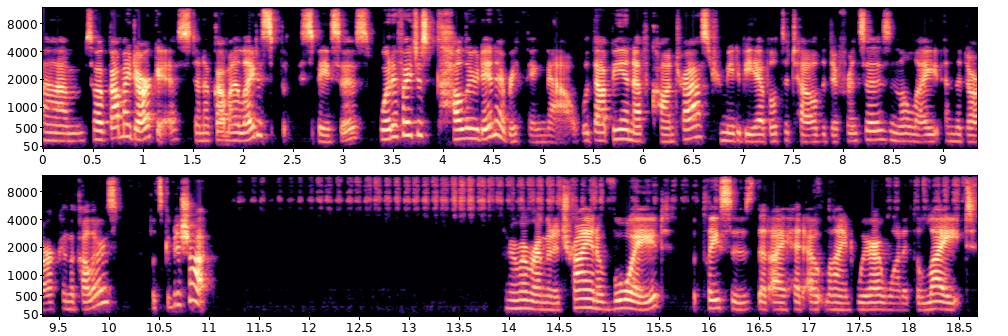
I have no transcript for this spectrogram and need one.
um, so I've got my darkest and I've got my lightest sp spaces. What if I just colored in everything now? Would that be enough contrast for me to be able to tell the differences in the light and the dark and the colors? Let's give it a shot. And remember, I'm going to try and avoid the places that I had outlined where I wanted the light.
